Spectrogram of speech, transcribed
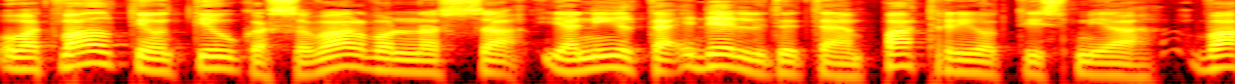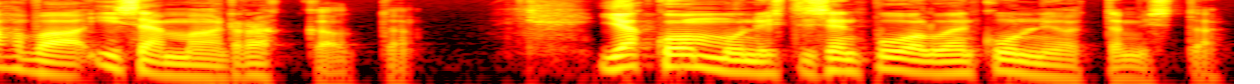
ovat valtion tiukassa valvonnassa ja niiltä edellytetään patriotismia, vahvaa isänmaan rakkautta ja kommunistisen puolueen kunnioittamista –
